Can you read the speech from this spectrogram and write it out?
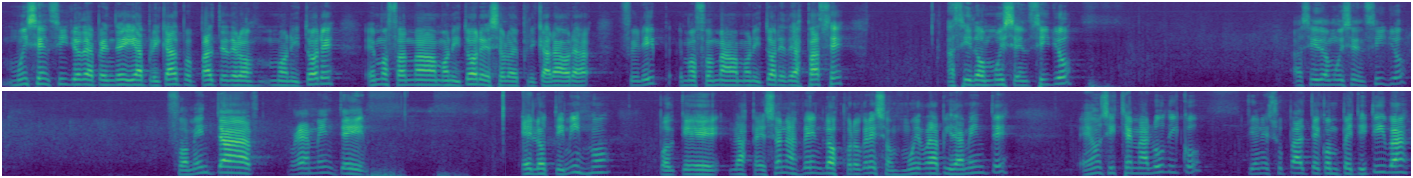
muy sencillo de aprender y aplicar por parte de los monitores. Hemos formado monitores, se lo explicará ahora Filip, hemos formado monitores de Aspace, ha sido muy sencillo, ha sido muy sencillo, fomenta realmente el optimismo, porque las personas ven los progresos muy rápidamente, es un sistema lúdico, tiene su parte competitiva,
